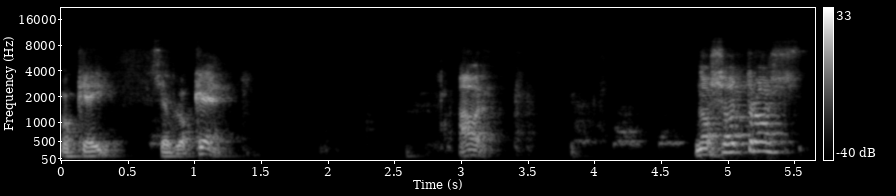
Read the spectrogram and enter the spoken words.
¿Ok? Se bloquean. Ahora, nosotros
